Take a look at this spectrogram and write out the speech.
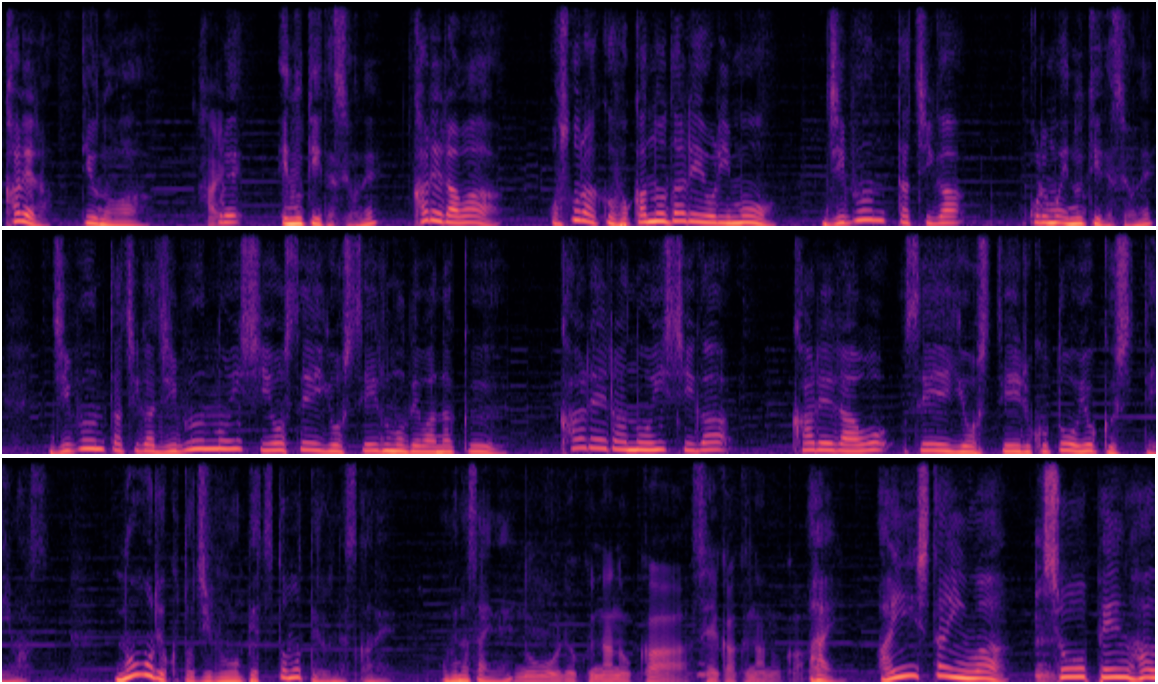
彼らっていうのは、これ NT ですよね。彼らはおそらく他の誰よりも自分たちがこれも NT ですよね。自分たちが自分の意思を制御しているのではなく彼らの意思が彼らを制御していることをよく知っています。能力と自分を別と思ってるんですかね。ごめんなさいね。能力なのか性格なのか。はい。アインシュタインはショーペンハウ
